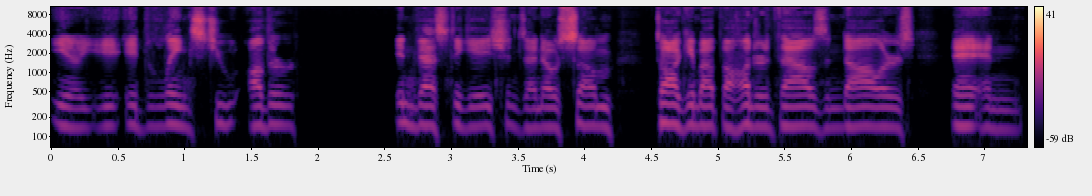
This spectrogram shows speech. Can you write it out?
you know it, it links to other investigations. I know some talking about the hundred thousand dollars, and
